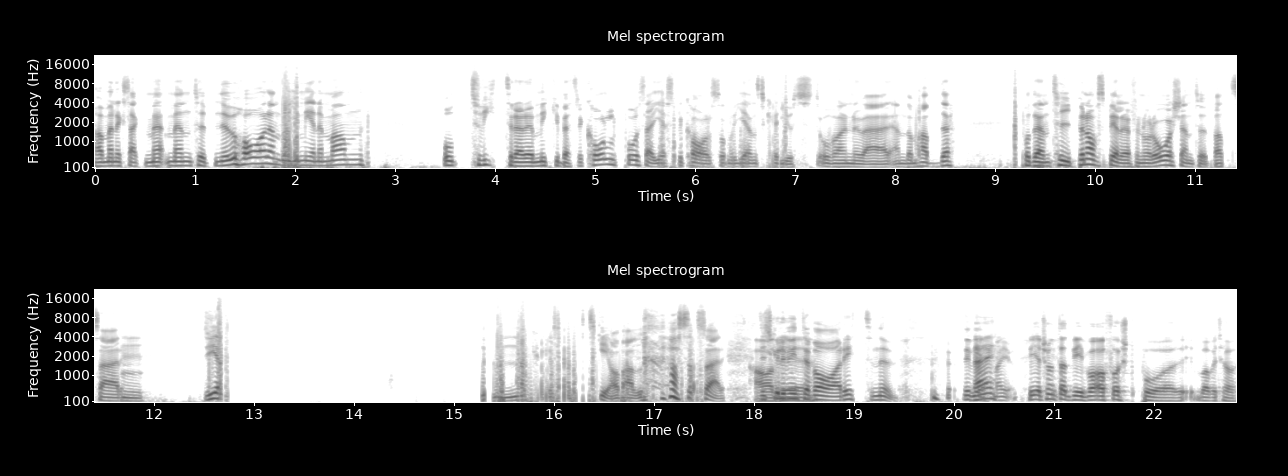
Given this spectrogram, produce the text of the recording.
Ja men exakt, men, men typ nu har ändå gemene man och twittrare mycket bättre koll på så Jesper Karlsson och Jens Just och vad det nu är än de hade på den typen av spelare för några år sedan typ, att så här, Mm. det är Kulusevski av alla, alltså så här. Ja, det skulle vi inte varit nu. det vet Nej, man ju. jag tror inte att vi var först på, vad vet jag,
